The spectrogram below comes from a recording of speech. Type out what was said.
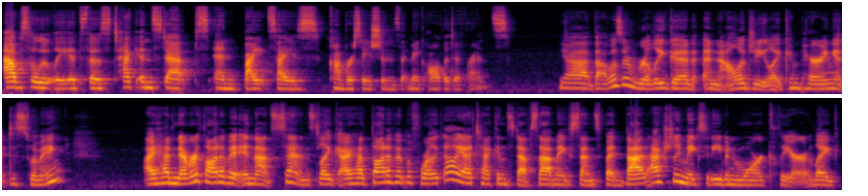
absolutely, it's those tech and steps and bite size conversations that make all the difference. Yeah, that was a really good analogy, like comparing it to swimming. I had never thought of it in that sense. Like I had thought of it before, like, oh yeah, tech and steps, that makes sense. But that actually makes it even more clear. Like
